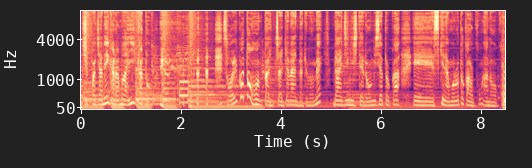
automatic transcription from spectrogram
出版じゃねえからまあいいかと。そういうことを本当は言っちゃいけないんだけどね。大事にしてるお店とか、えー、好きなものとかをあのこう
